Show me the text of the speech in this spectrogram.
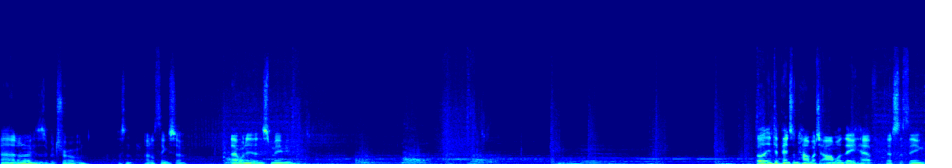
Uh, I don't know if this is a patrol. Doesn't I don't think so. That one is, maybe. Well, it depends on how much armor they have, that's the thing.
